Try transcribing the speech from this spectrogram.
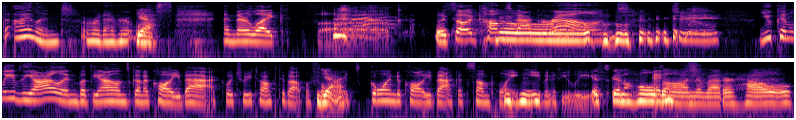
the island or whatever it Yeah. was." And they're like, "Fuck." Like, so it comes back around to you can leave the island, but the island's going to call you back, which we talked about before. Yeah. Mm-hmm. It's going to call you back at some point, even if you leave. It's going to hold And- on no matter how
